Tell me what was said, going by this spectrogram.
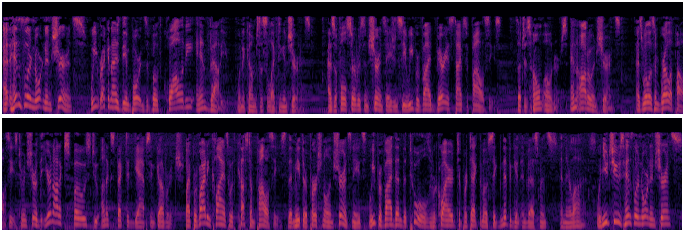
At Henssler Norton Insurance, we recognize the importance of both quality and value when it comes to selecting insurance. As a full service insurance agency, we provide various types of policies, such as homeowners and auto insurance, as well as umbrella policies to ensure that you're not exposed to unexpected gaps in coverage. By providing clients with custom policies that meet their personal insurance needs, we provide them the tools required to protect the most significant investments in their lives. When you choose Henssler Norton Insurance,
